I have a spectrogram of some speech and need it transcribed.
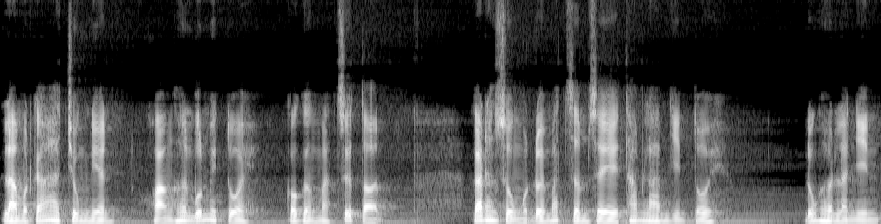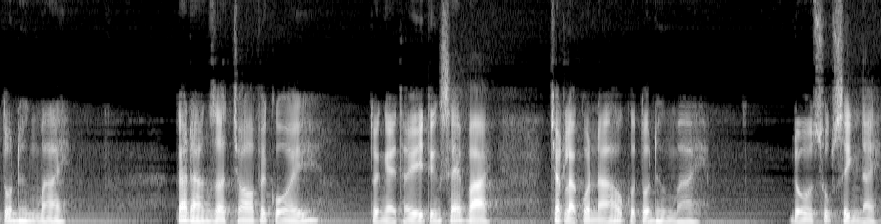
Là một gã trung niên, Khoảng hơn 40 tuổi, Có gương mặt dữ tợn. Gã đang dùng một đôi mắt dâm dê tham lam nhìn tôi. Đúng hơn là nhìn Tôn Hưng Mai. Gã đang giở trò với cô ấy. Tôi nghe thấy tiếng xé vải, Chắc là quần áo của Tôn Hưng Mai. Đồ xúc sinh này,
